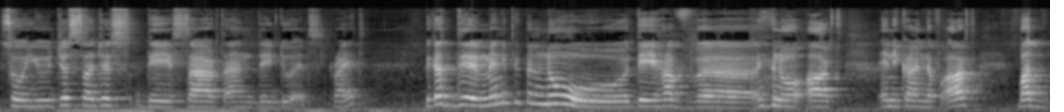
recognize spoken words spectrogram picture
So you just suggest they start and they do it, right? Because the, many people know they have, uh, you know, art, any kind of art, but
